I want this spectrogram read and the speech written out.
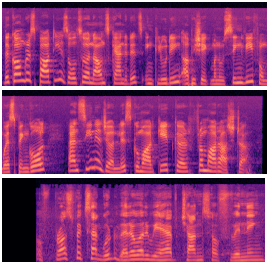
The Congress party has also announced candidates including Abhishek Manu Singhvi from West Bengal and senior journalist Kumar Ketkar from Maharashtra. Prospects are good wherever we have chance of winning.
